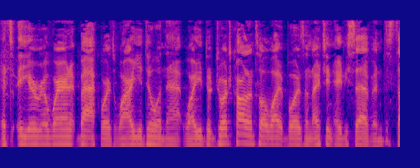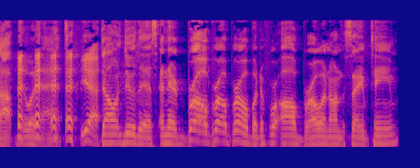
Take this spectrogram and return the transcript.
It's you're wearing it backwards. Why are you doing that? Why are you do? George Carlin told white boys in 1987 to stop doing that. yeah Don't do this. And they're bro, bro, bro. But if we're all broing on the same team,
